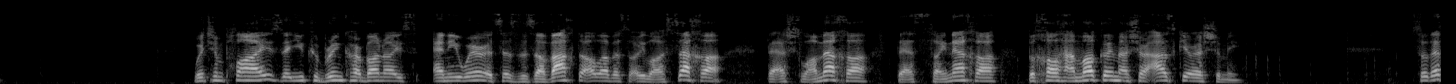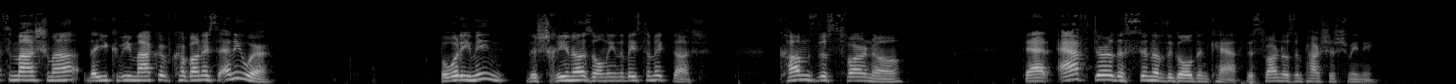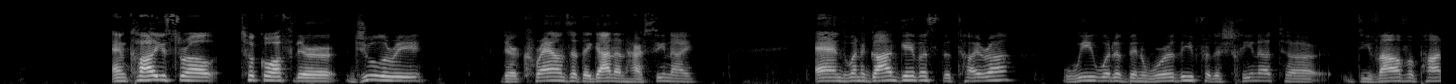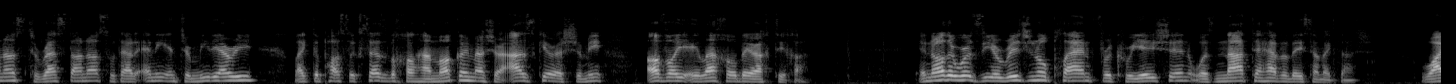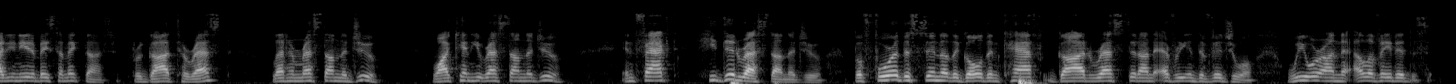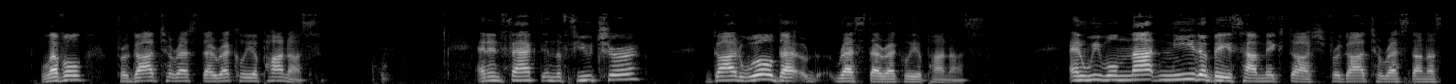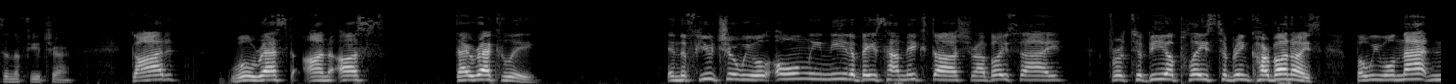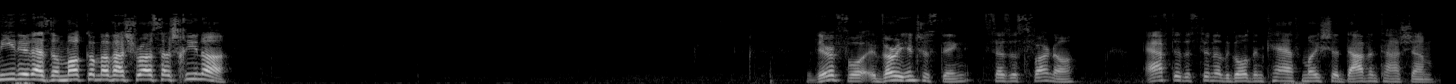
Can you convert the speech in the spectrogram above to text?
Which implies that you could bring karbanos anywhere. It says, "V'zavachta alav es oila asecha, ve'eshlamecha, ve'esaynecha, b'chal hamakoyim asher azkir eshemi." So that's mashma that you could be makar of karbanos anywhere. But what do you mean? The Shechina is only in the Beis Mikdash. Comes the Sforno that after the sin of the golden calf, the Sforno is in Parsha Shmini, and Klal Yisrael took off their jewelry, their crowns that they got on Har Sinai, and when God gave us the Torah, we would have been worthy for the Shechina to devolve upon us, to rest on us without any intermediary, like the pasuk says, "B'chal hamakim asher azkir hashemi avoy elecho berachticha." In other words, the original plan for creation was not to have a Beis Hamikdash. Why do you need a Beis Hamikdash? For God to rest? Let Him rest on the Jew. Why can't He rest on the Jew? In fact, He did rest on the Jew. Before the sin of the golden calf, God rested on every individual. We were on the elevated level for God to rest directly upon us. And in fact, in the future, God will di- rest directly upon us. And we will not need a Beis HaMikdash for God to rest on us in the future. God will rest on us directly. In the future, we will only need a Beis HaMikdash, Rabbi for it to be a place to bring karbanos, but we will not need it as a makam of Hashras Hashchina. Therefore, very interesting, says a Sforno, after the sin of the golden calf, Moshe davened to Hashem.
